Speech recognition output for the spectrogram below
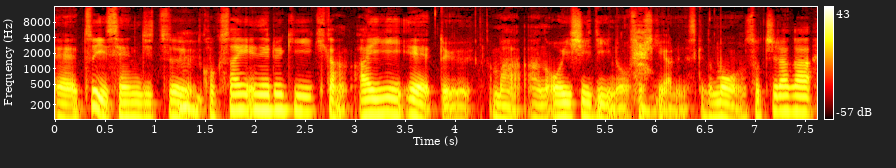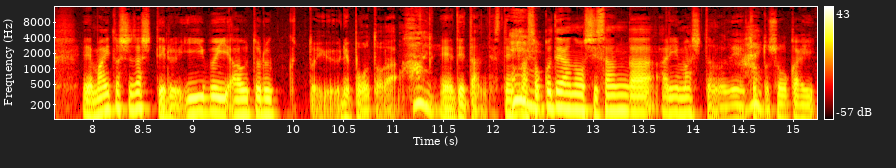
えー、つい先日、うん、国際エネルギー機関 IEA という、まあ、あの OECD の組織があるんですけども、そちらが、えー、毎年出している EV アウトルックというレポートが、はいえー、出たんですね、えー、まあ、そこであの試算がありましたので、ちょっと紹介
